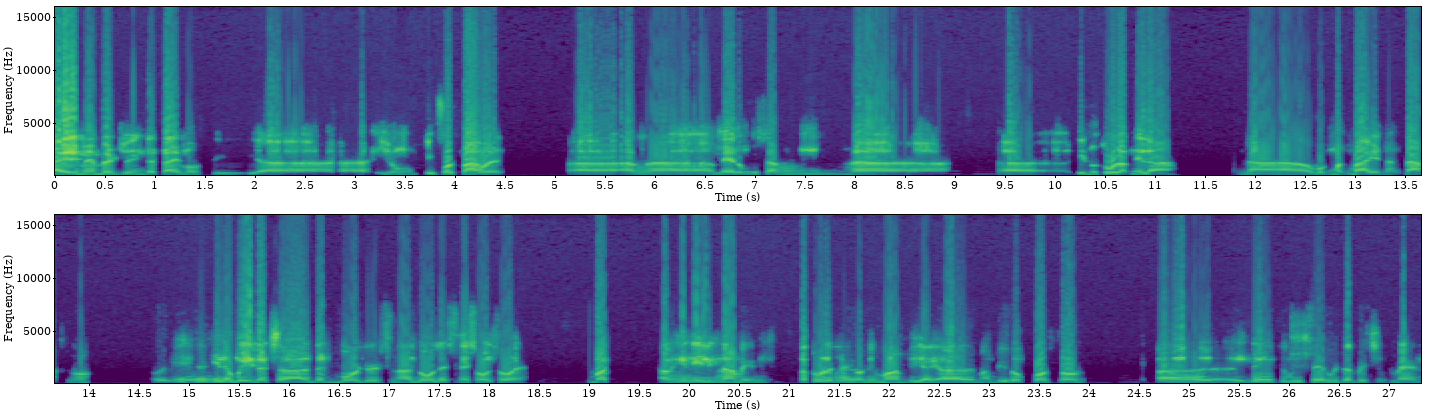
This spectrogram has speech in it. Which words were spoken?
I remember during the time of the uh, yung people power, uh, ang uh, merong isang uh, uh, tinutulak nila na wag magbayad ng tax, no? In, in a way, that's uh, that borders na lawlessness also eh. But ang hiniling namin, katulad ngayon, yung mga BIR, mga Bureau of Customs, uh, they have to be fair with the businessman.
